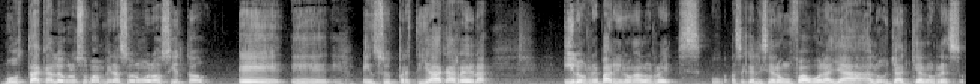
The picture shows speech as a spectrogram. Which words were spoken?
Mostaca logró su bambinazo número 200 eh, eh, en su prestigiada carrera y lo reparieron a los Reyes. Uh, así que le hicieron un favor allá a los Yankees, a los Rezos.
